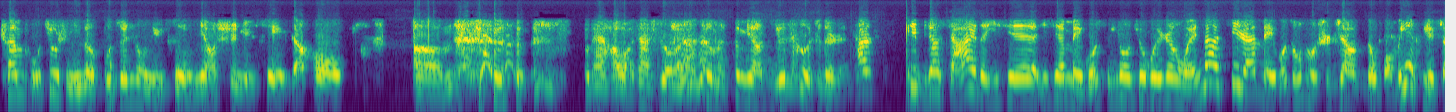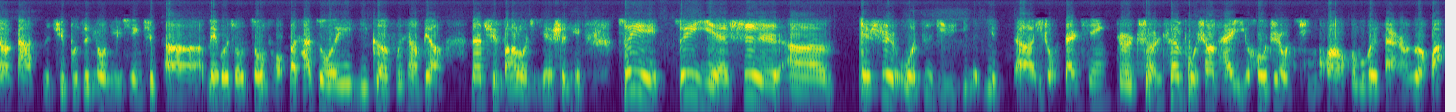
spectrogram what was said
川普就是一个不尊重女性、藐视女性，然后，嗯，不太好往下说了，就这么这么样一个特质的人，他。一些比较狭隘的一些一些美国群众就会认为，那既然美国总统是这样子的，我们也可以这样大肆去不尊重女性，去呃美国总总统把它作为一个风向标，那去 follow 这件事情，所以所以也是呃也是我自己一个一呃一种担心，就是川川普上台以后，这种情况会不会反而恶化？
